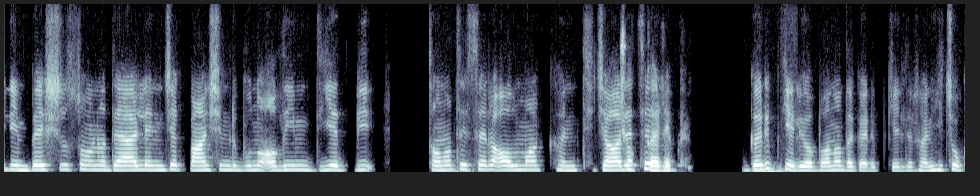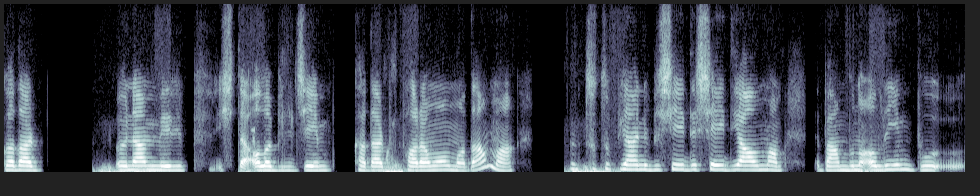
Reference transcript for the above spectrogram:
bileyim 5 yıl sonra değerlenecek ben şimdi bunu alayım diye bir sanat eseri almak hani Çok ticarete garip. garip geliyor bana da garip gelir. Hani hiç o kadar önem verip işte alabileceğim kadar bir param olmadı ama tutup yani bir şeyi de şey diye almam. Ben bunu alayım bu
